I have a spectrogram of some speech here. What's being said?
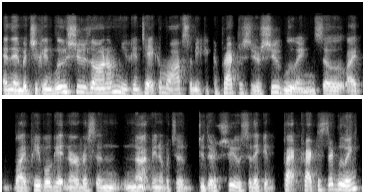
and then but you can glue shoes on them you can take them off so you can practice your shoe gluing. So like like people get nervous and not being able to do their shoes so they can practice their gluing.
